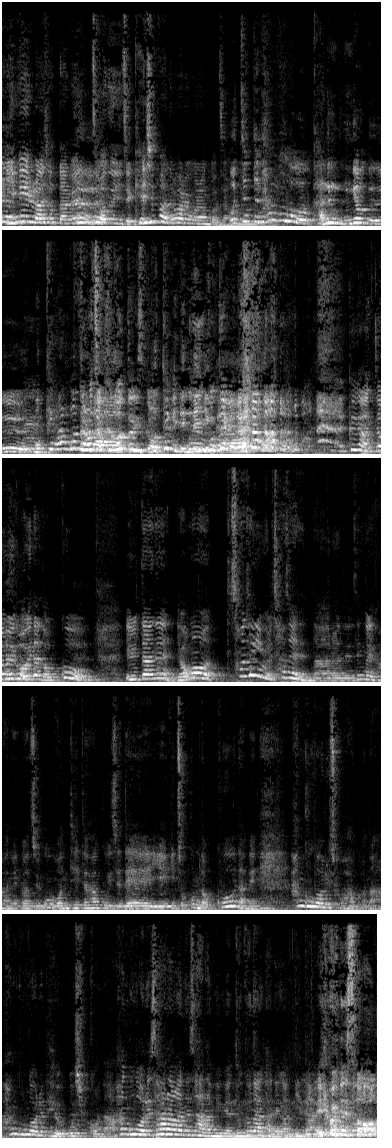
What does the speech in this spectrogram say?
이메일로 하셨다면 저는 이제 게시판을 활용을 한 거죠. 어쨌든 한국어라는 능력을 음. 어필한 거잖아. 그렇죠. 그것도 있어. 보탬이 음, 된다니까. 보탬이 그 강점을 거기다 넣고 일단은 영어 선생님을 찾아야 된다라는 생각이 강해가지고 wanted 하고 이제 내 얘기 조금 넣고 그다음에 한국어를 좋아하거나 한국어를 배우고 싶거나 한국어를 사랑하는 사람이면 누구나 음. 가능합니다 이러면서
